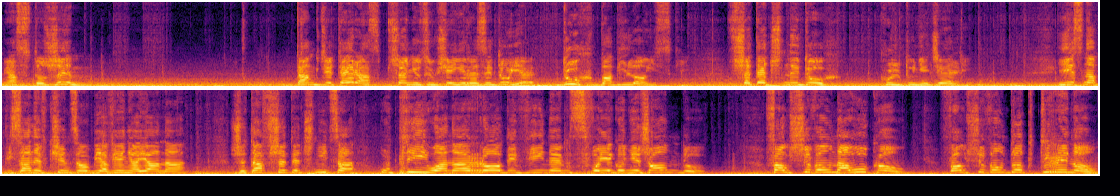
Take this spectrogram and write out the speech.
Miasto Rzym. Tam, gdzie teraz przeniósł się i rezyduje duch babiloński. Wszeteczny duch kultu niedzieli. Jest napisane w Księdze Objawienia Jana, że ta wszetecznica upiła narody winem swojego nierządu, fałszywą nauką, fałszywą doktryną.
